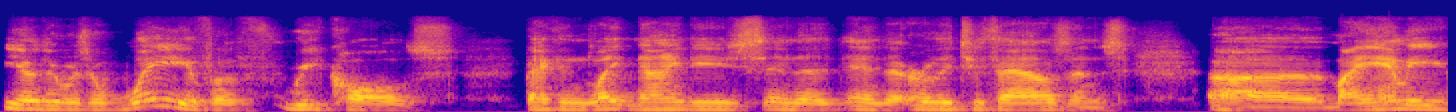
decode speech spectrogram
you know there was a wave of recalls back in the late 90s and the in the early 2000s uh, Miami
